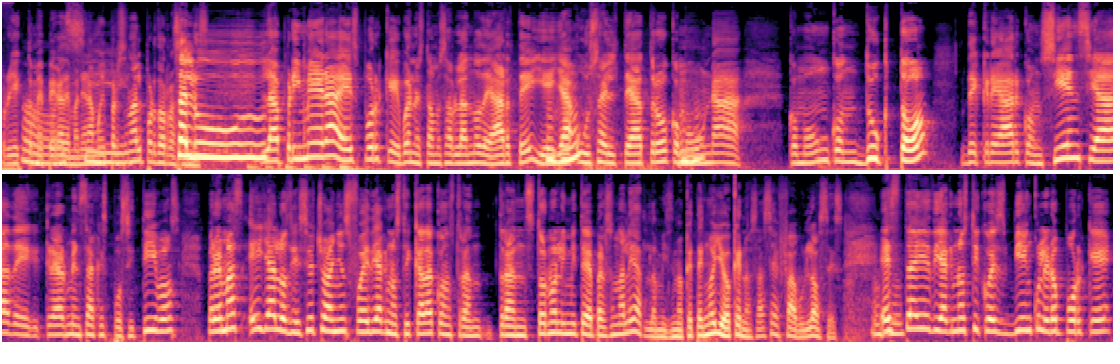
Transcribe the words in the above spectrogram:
Proyecto me pega de manera muy personal por dos razones. ¡Salud! La primera es porque, bueno, estamos hablando de arte y ella usa el teatro como una, como un conducto de crear conciencia, de crear mensajes positivos. Pero además, ella a los 18 años fue diagnosticada con tran- trastorno límite de personalidad, lo mismo que tengo yo, que nos hace fabuloses. Este diagnóstico es bien culero porque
